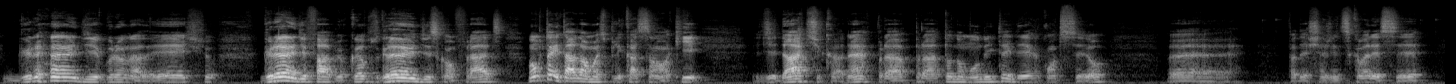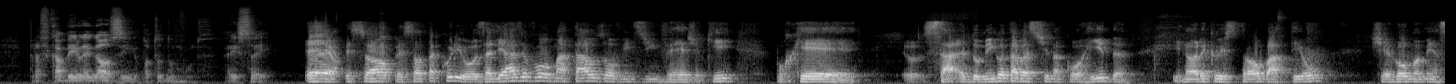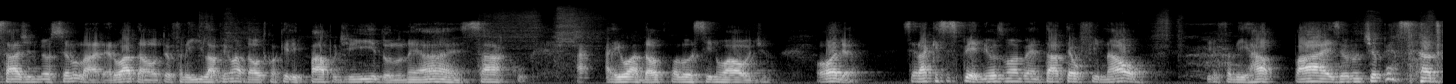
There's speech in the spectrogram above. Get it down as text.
Grande Bruno Aleixo, grande Fábio Campos, grandes confrades. Vamos tentar dar uma explicação aqui didática, né? Para todo mundo entender o que aconteceu, é, para deixar a gente esclarecer, para ficar bem legalzinho para todo mundo. É isso aí. É, o pessoal, o pessoal tá curioso. Aliás, eu vou matar os ouvintes de inveja aqui, porque eu, domingo eu estava assistindo a corrida e na hora que o Stroll bateu, chegou uma mensagem no meu celular. Era o Adalto. Eu falei, lá vem o Adalto com aquele papo de ídolo, né? Ah, saco. Aí o Adalto falou assim no áudio: Olha, será que esses pneus vão aguentar até o final? E eu falei, rapaz, eu não tinha pensado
